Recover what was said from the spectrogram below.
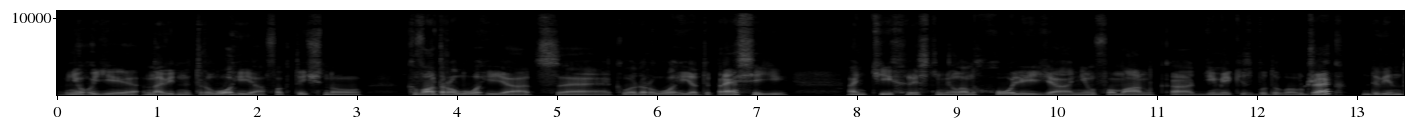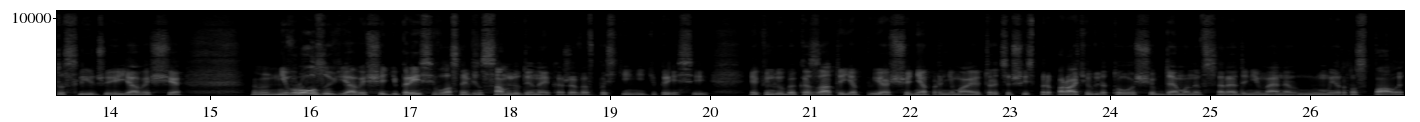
В нього є навіть не трилогія, а фактично квадрологія це квадрологія депресії. Антіхрист, Меланхолія, Німфоманка, дім, який збудував Джек, де він досліджує явище неврозу, явище депресії. Власне, він сам людина, яка живе в постійній депресії. Як він любить казати, я я щодня приймаю 36 препаратів для того, щоб демони всередині мене мирно спали.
